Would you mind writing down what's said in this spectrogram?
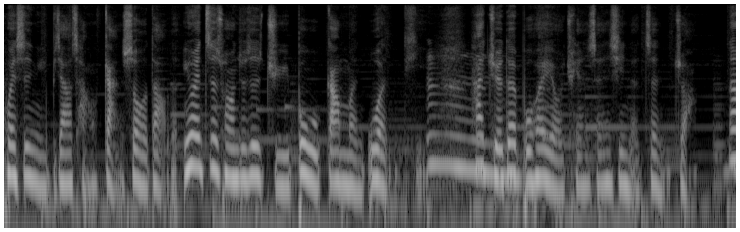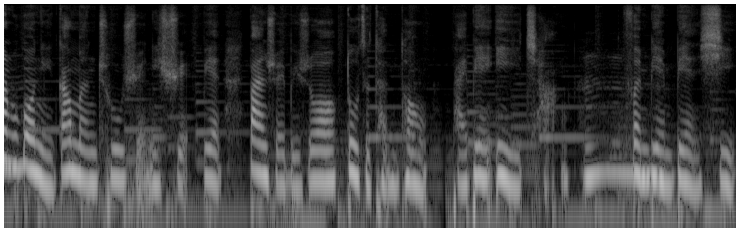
会是你比较常感受到的，因为痔疮就是局部肛门问题，它绝对不会有全身性的症状。那如果你肛门出血，你血便伴随，比如说肚子疼痛、排便异常、粪便变细、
